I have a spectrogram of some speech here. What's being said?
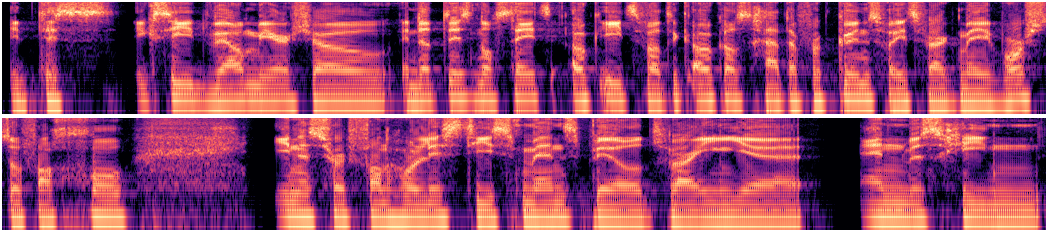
het is, ik zie het wel meer zo. En dat is nog steeds ook iets wat ik ook als het gaat over kunst, wel iets waar ik mee worstel. Van goh, in een soort van holistisch mensbeeld waarin je en misschien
